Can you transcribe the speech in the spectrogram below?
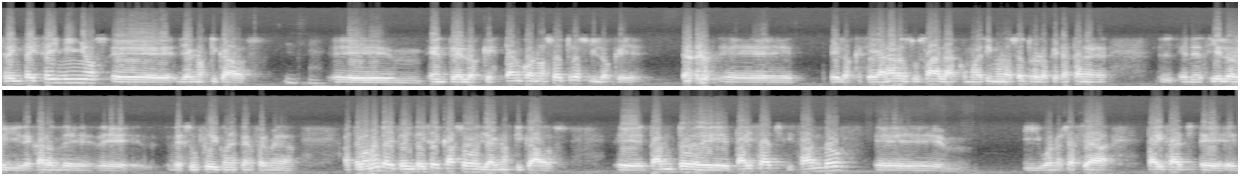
36 niños eh, diagnosticados, eh, entre los que están con nosotros y los que, eh, los que se ganaron sus alas, como decimos nosotros, los que ya están en el, cielo y dejaron de, de sufrir con esta enfermedad. Hasta el momento hay 36 casos diagnosticados. Eh, tanto de Taisach y Sandoff, eh, y bueno, ya sea Taisach eh,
